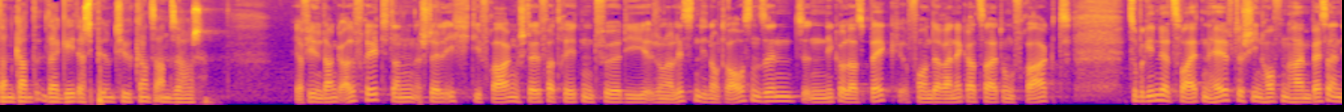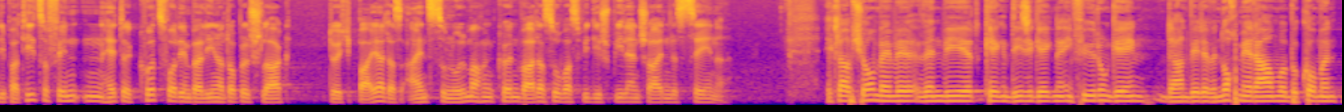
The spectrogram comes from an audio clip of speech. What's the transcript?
dann kann, da geht das Spiel natürlich ganz anders aus. Ja, vielen Dank, Alfred. Dann stelle ich die Fragen stellvertretend für die Journalisten, die noch draußen sind. Nikolas Beck von der Rhein-Neckar-Zeitung fragt, zu Beginn der zweiten Hälfte schien Hoffenheim besser in die Partie zu finden, hätte kurz vor dem Berliner Doppelschlag durch Bayer das 1 zu 0 machen können. War das sowas wie die spielentscheidende Szene? Ich glaube schon, wenn wir, wenn wir gegen diese Gegner in Führung gehen, dann werden wir noch mehr Raum bekommen.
